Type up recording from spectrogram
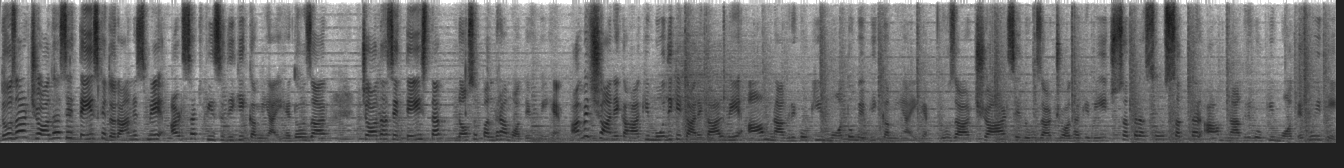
2014 से 23 के दौरान इसमें अड़सठ फ़ीसदी की कमी आई है 2014 से 23 तक 915 मौतें हुई हैं। अमित शाह ने कहा कि मोदी के कार्यकाल में आम नागरिकों की मौतों में भी कमी आई है। 2004 से 2014 के बीच 1770 आम नागरिकों की मौतें हुई थी।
